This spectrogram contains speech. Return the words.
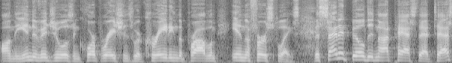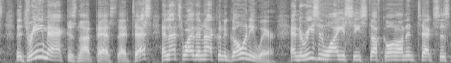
on the individuals and corporations who are creating the problem in the first place? The Senate bill did not pass that test. The DREAM Act does not pass that test, and that's why they're not going to go anywhere. And the reason why you see stuff going on in Texas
